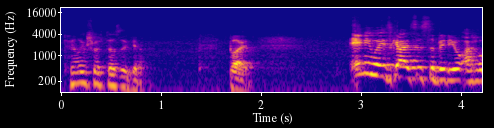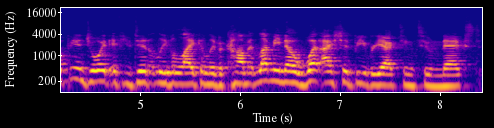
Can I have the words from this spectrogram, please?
Taylor Swift does it again. But Anyways, guys, this is the video. I hope you enjoyed. If you did, leave a like and leave a comment. Let me know what I should be reacting to next.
